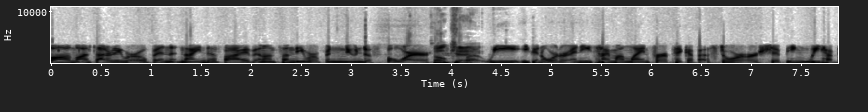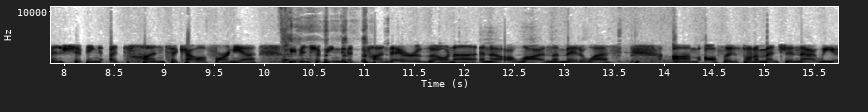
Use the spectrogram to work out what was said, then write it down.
um, on Saturday we're open nine to five, and on Sunday we're open noon to four. Okay. But we you can order anytime online for a pickup at store or shipping. We have been shipping a ton to California. We've been shipping a ton to Arizona and a, a lot in the Midwest. Um, also, I just want to mention that we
